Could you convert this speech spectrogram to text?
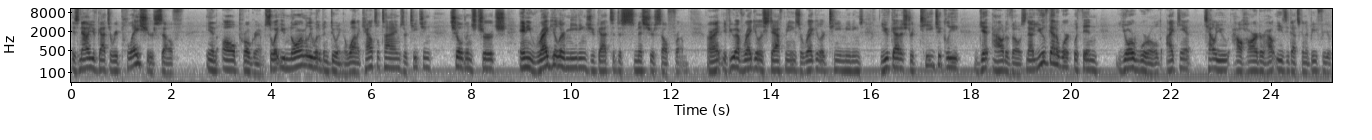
is now you've got to replace yourself in all programs. So what you normally would have been doing, Awana Council times or teaching children's church, any regular meetings you've got to dismiss yourself from. All right. If you have regular staff meetings or regular team meetings, you've got to strategically get out of those. Now, you've got to work within your world. I can't tell you how hard or how easy that's going to be for you.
